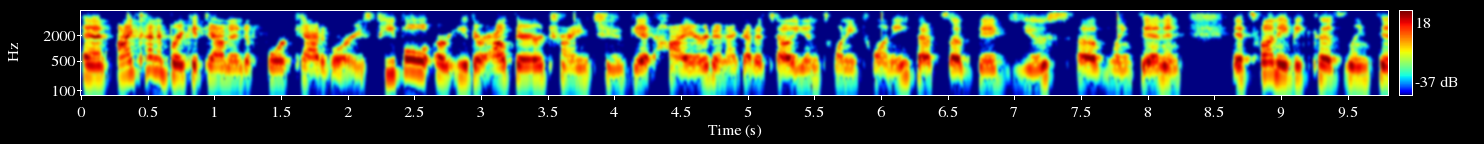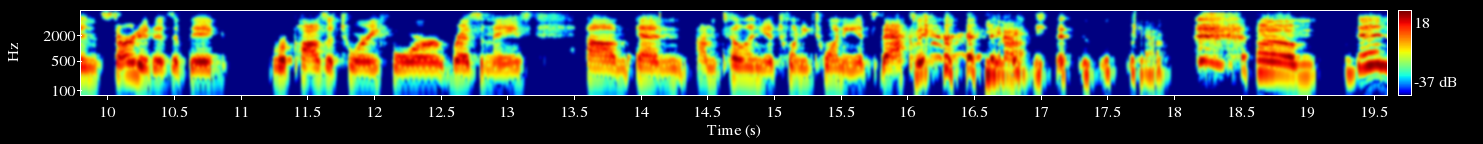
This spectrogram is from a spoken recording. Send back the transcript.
and I kind of break it down into four categories. People are either out there trying to get hired, and I got to tell you, in 2020, that's a big use of LinkedIn. And it's funny because LinkedIn started as a big repository for resumes. Um, and I'm telling you, 2020, it's back there. Yeah. yeah. Um, then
